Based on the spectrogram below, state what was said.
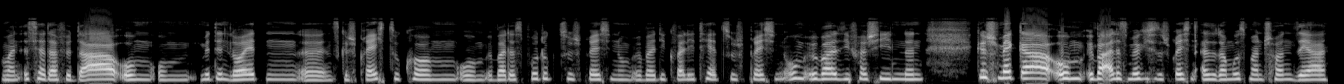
man ist ja dafür da, um, um mit den Leuten äh, ins Gespräch zu kommen, um über das Produkt zu sprechen, um über die Qualität zu sprechen, um über die verschiedenen Geschmäcker, um über alles Mögliche zu sprechen. Also da muss man schon sehr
